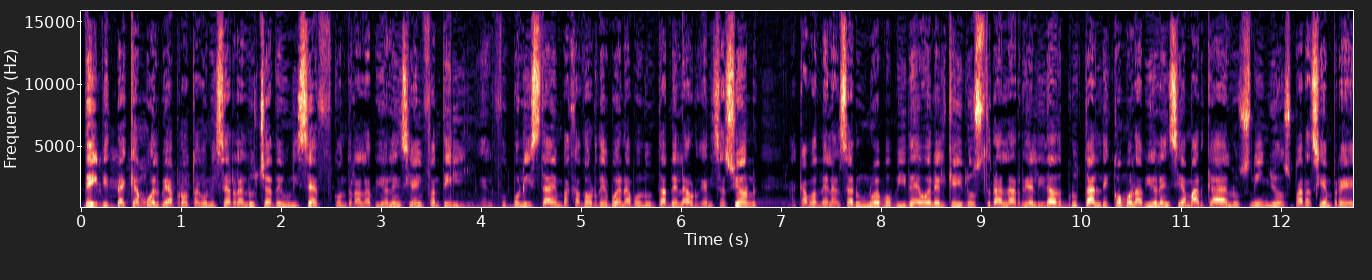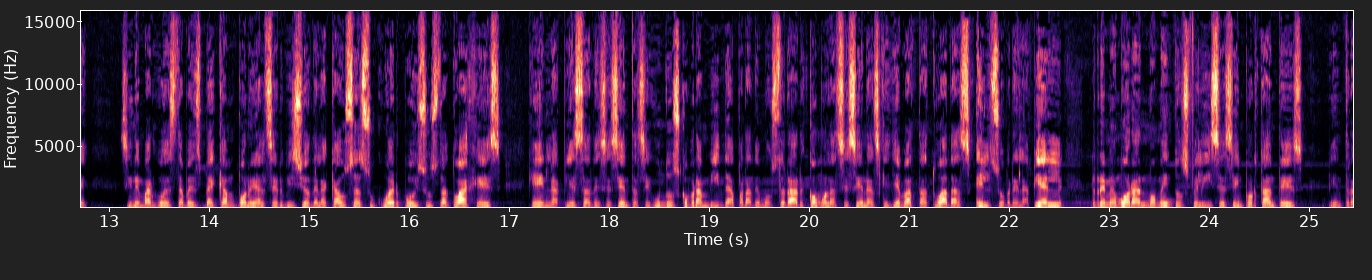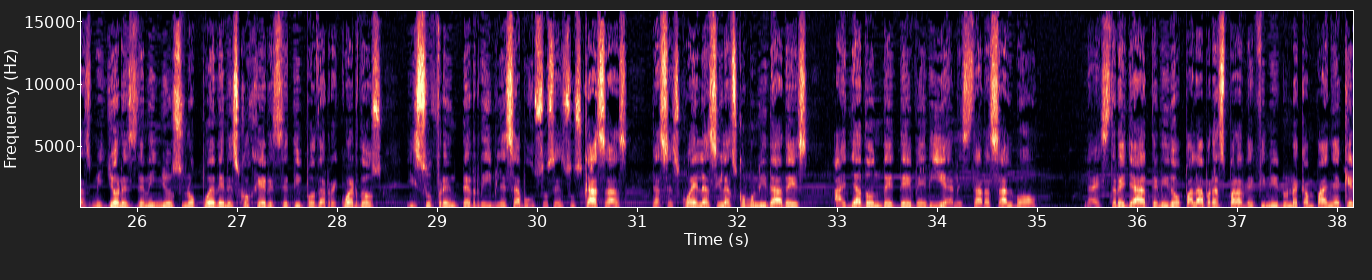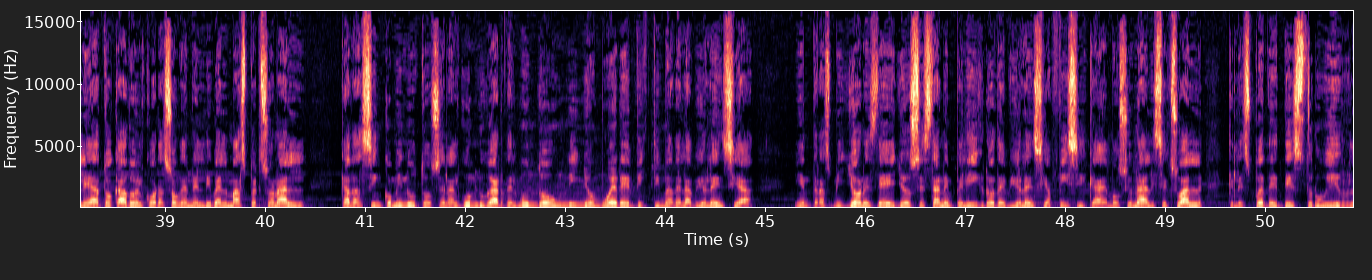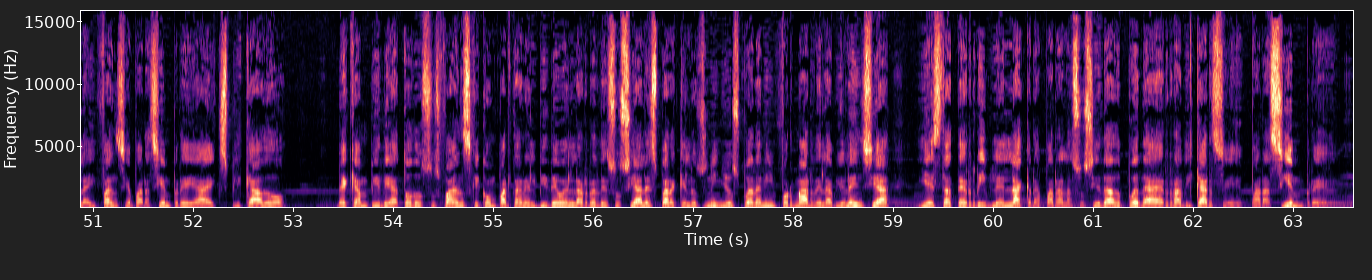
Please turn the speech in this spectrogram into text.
David Beckham vuelve a protagonizar la lucha de UNICEF contra la violencia infantil. El futbolista, embajador de buena voluntad de la organización, acaba de lanzar un nuevo video en el que ilustra la realidad brutal de cómo la violencia marca a los niños para siempre. Sin embargo, esta vez Beckham pone al servicio de la causa su cuerpo y sus tatuajes, que en la pieza de 60 segundos cobran vida para demostrar cómo las escenas que lleva tatuadas él sobre la piel rememoran momentos felices e importantes, mientras millones de niños no pueden escoger este tipo de recuerdos y sufren terribles abusos en sus casas, las escuelas y las comunidades, allá donde deberían estar a salvo. La estrella ha tenido palabras para definir una campaña que le ha tocado el corazón en el nivel más personal, cada cinco minutos en algún lugar del mundo un niño muere víctima de la violencia, mientras millones de ellos están en peligro de violencia física, emocional y sexual que les puede destruir la infancia para siempre, ha explicado. Beckham pide a todos sus fans que compartan el video en las redes sociales para que los niños puedan informar de la violencia y esta terrible lacra para la sociedad pueda erradicarse para siempre.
